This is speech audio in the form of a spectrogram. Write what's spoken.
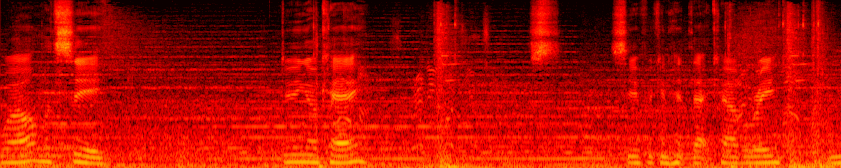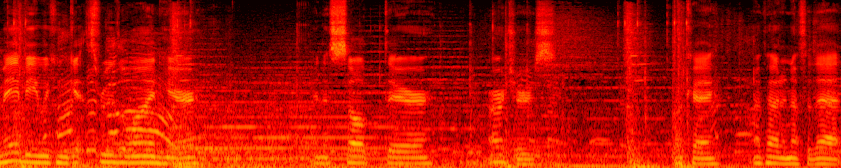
Well, let's see. Doing okay. S- see if we can hit that cavalry. Maybe we can get through the line here and assault their archers. Okay, I've had enough of that.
